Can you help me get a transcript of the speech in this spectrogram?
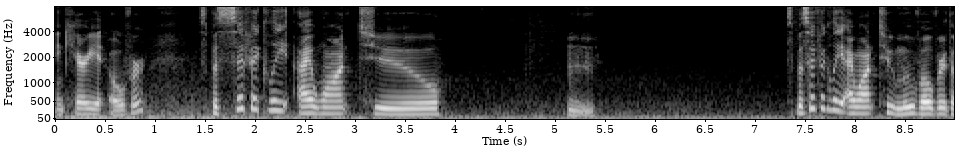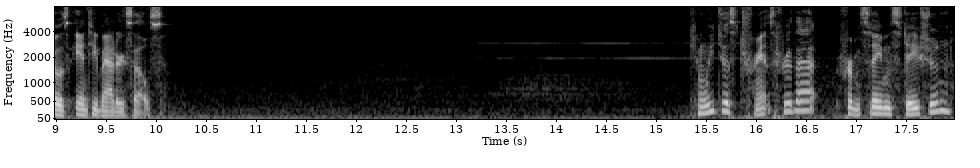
and carry it over? Specifically, I want to... Hmm. Specifically, I want to move over those antimatter cells. Can we just transfer that from same station?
